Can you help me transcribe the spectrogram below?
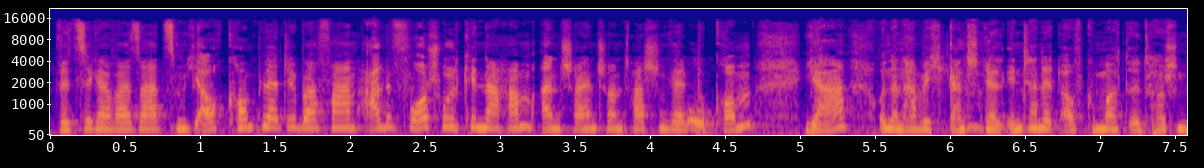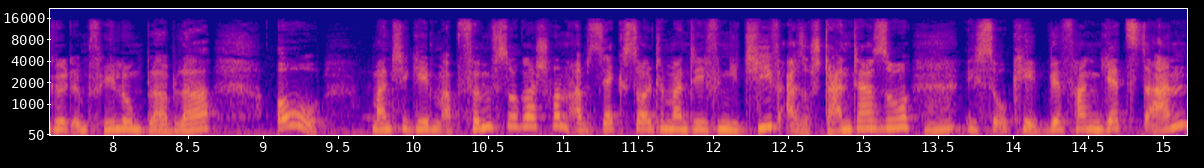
Mhm. Witzigerweise hat's mich auch komplett überfahren. Alle Vorschulkinder haben anscheinend schon Taschengeld Oh. bekommen. Ja, und dann habe ich ganz schnell Internet aufgemacht, äh, Taschengeldempfehlung, bla bla. Oh, manche geben ab fünf sogar schon, ab sechs sollte man definitiv, also stand da so. Ich so, okay, wir fangen jetzt an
